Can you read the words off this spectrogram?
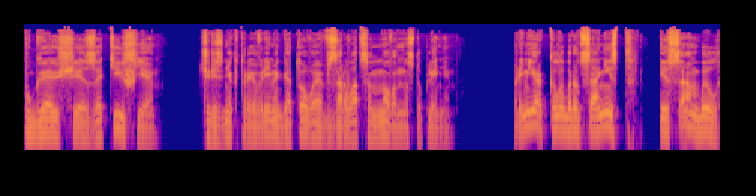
пугающее затишье, через некоторое время готовое взорваться новым наступлением. Премьер-коллаборационист и сам был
